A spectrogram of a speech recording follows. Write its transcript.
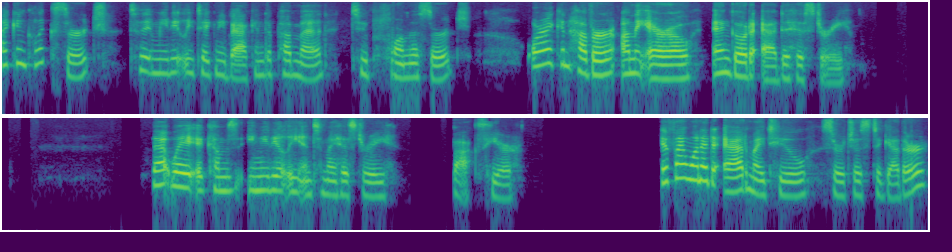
I can click search to immediately take me back into PubMed to perform the search, or I can hover on the arrow and go to add to history. That way it comes immediately into my history box here. If I wanted to add my two searches together,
